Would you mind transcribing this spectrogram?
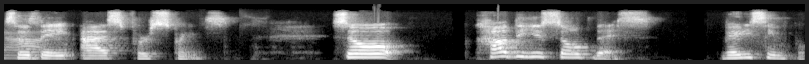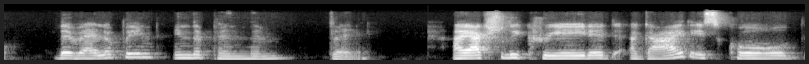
So they ask for screens. So, how do you solve this? Very simple developing independent play. I actually created a guide. It's called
